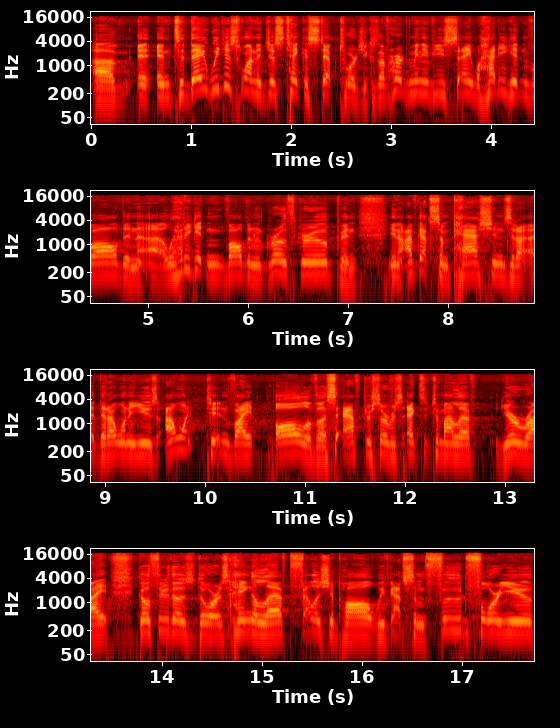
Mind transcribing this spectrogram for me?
Um, and, and, today we just want to just take a step towards you because I've heard many of you say, "Well, how do you get involved?" And uh, how do you get involved in a growth group? And you know, I've got some passions that I, that I want to use. I want to invite all of us after service. Exit to my left, your right. Go through those doors. Hang a left. Fellowship hall. We've got some food for you.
